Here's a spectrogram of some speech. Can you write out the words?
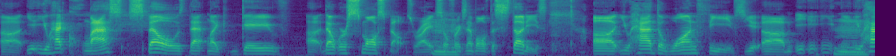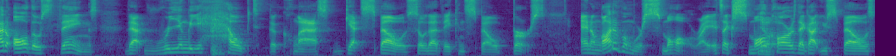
uh, you, you had class spells that like gave uh, that were small spells, right? Mm-hmm. So, for mm-hmm. example, of the studies, uh, you had the wand thieves. You, um, you, mm. you had all those things that really helped the class get spells so that they can spell burst. And a lot of them were small, right? It's like small yep. cards that got you spells,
